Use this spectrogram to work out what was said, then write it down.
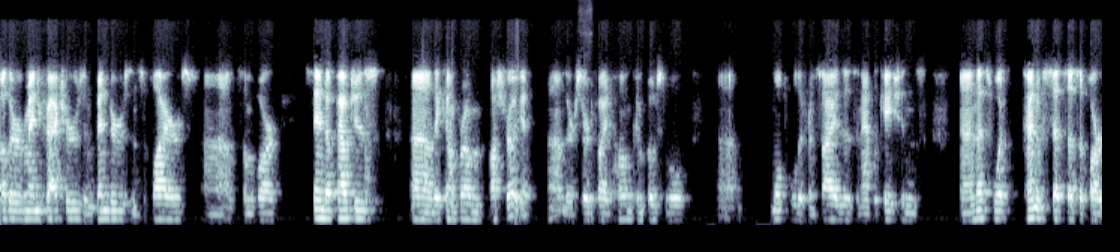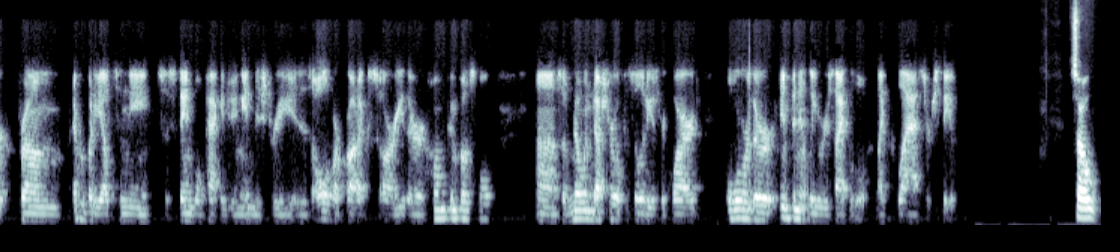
other manufacturers and vendors and suppliers. Uh, some of our stand-up pouches, uh, they come from Australia. Um, they're certified home compostable, uh, multiple different sizes and applications. And that's what kind of sets us apart from everybody else in the sustainable packaging industry is all of our products are either home compostable, uh, so no industrial facility is required, or they're infinitely recyclable like glass or steel. So,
